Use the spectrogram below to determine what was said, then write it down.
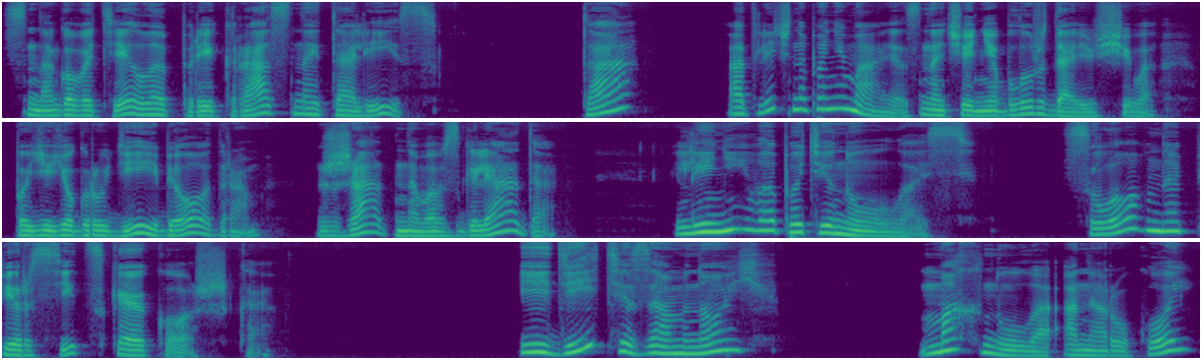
с ногого тела прекрасной Талис. Та отлично понимая значение блуждающего по ее груди и бедрам, жадного взгляда, лениво потянулась, словно персидская кошка. «Идите за мной!» Махнула она рукой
